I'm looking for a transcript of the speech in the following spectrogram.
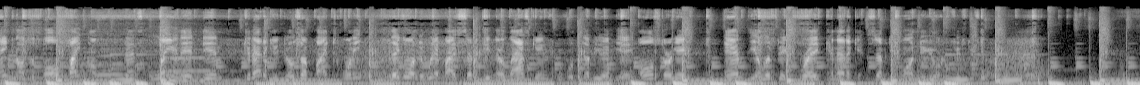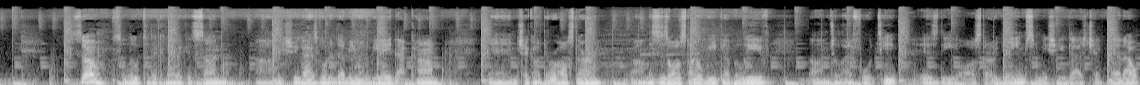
hanging onto the ball, fighting Up by 20. They go on to win it by 17. Their last game before the WNBA All-Star Game and the Olympic break. Connecticut 71, New York 54. So salute to the Connecticut Sun. Uh, make sure you guys go to WNBA.com and check out their All Star. Uh, this is All Star Week, I believe. Um, July 14th is the All Star game, so make sure you guys check that out.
